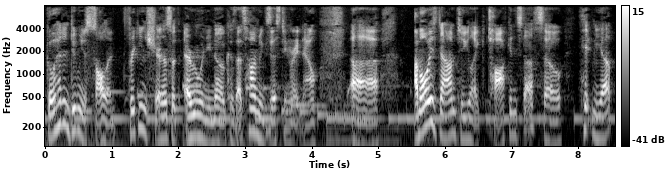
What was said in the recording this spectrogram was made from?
go ahead and do me a solid. Freaking share this with everyone you know because that's how I'm existing right now. Uh, I'm always down to like talk and stuff, so hit me up.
